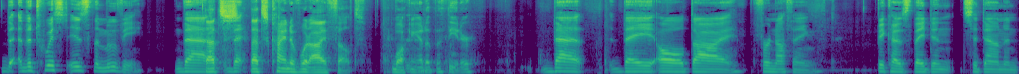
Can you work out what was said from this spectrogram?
The the twist is the movie. That That's that, that's kind of what I felt walking out of the theater. that they all die for nothing because they didn't sit down and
